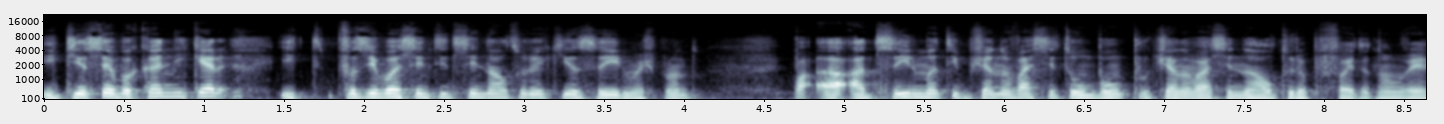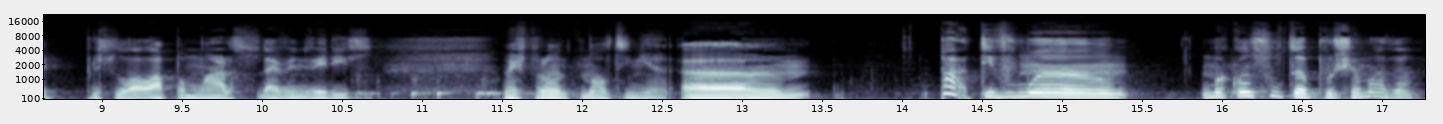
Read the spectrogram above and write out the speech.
E que ia ser bacana e que era, e fazia bem sentido ser na altura que ia sair, mas pronto. Pá, há, de sair, mas tipo já não vai ser tão bom porque já não vai ser na altura perfeita, estão a ver? Por isso lá, lá para março devem ver isso. Mas pronto, maltinha. Um, pá, tive uma uma consulta por chamada.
